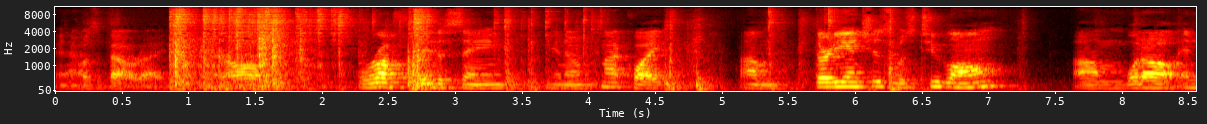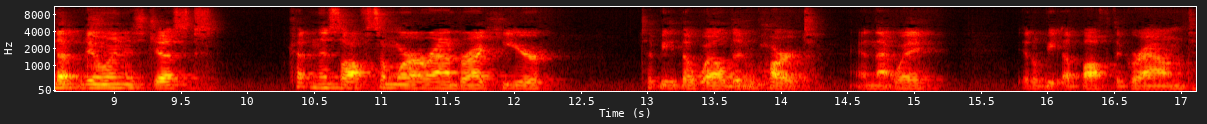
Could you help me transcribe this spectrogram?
And that was about right. They're all roughly the same, you know, not quite. Um, 30 inches was too long. Um, what I'll end up doing is just cutting this off somewhere around right here to be the welded part. And that way it'll be up off the ground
